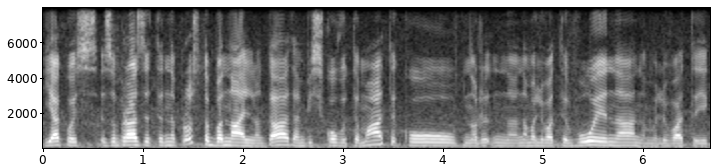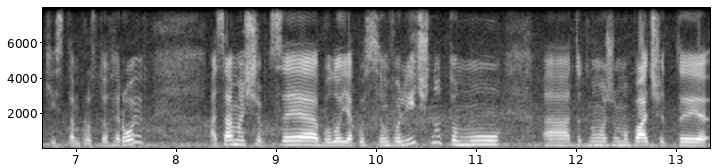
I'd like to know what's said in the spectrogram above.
якось зобразити не просто банально, да, там військову тематику, намалювати воїна, намалювати якісь там просто героїв. А саме, щоб це було якось символічно, тому е, тут ми можемо бачити е,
